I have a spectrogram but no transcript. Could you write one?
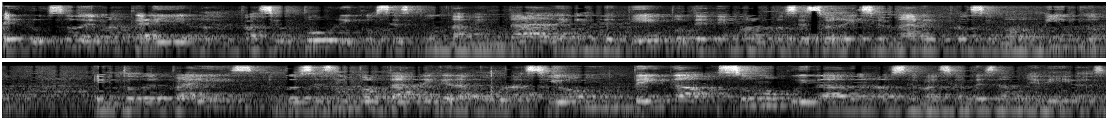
El uso de mascarillas en los espacios públicos es fundamental. En este tiempo tenemos el proceso eleccionario el próximo domingo en todo el país. Entonces es importante que la población tenga sumo cuidado en la observación de esas medidas,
